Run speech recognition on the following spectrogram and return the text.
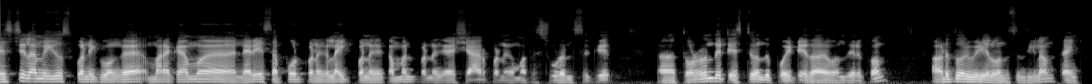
டெஸ்ட் எல்லாமே யூஸ் பண்ணிக்குவோங்க மறக்காமல் நிறைய சப்போர்ட் பண்ணுங்கள் லைக் பண்ணுங்கள் கமெண்ட் பண்ணுங்கள் ஷேர் பண்ணுங்கள் மற்ற ஸ்டூடெண்ட்ஸுக்கு தொடர்ந்து டெஸ்ட் வந்து போயிட்டே தான் வந்து இருக்கும் அடுத்த ஒரு வீடியோவில் வந்து சந்திக்கலாம். தேங்க்யூ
